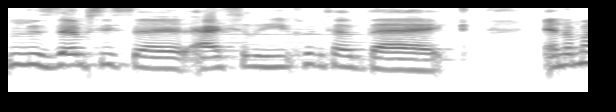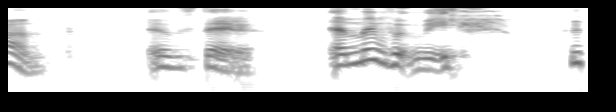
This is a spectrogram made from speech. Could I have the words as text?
Ms. Dempsey said, actually, you can come back in a month and stay and live with me.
